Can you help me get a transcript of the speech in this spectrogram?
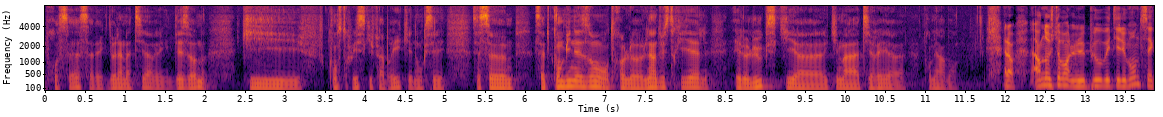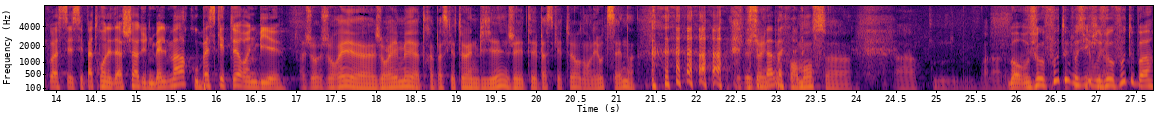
process, avec de la matière, avec des hommes qui construisent, qui fabriquent. Et donc c'est ce, cette combinaison entre l'industriel et le luxe qui, qui m'a attiré premier abord. Alors, Arnaud, justement, le plus beau métier du monde, c'est quoi? C'est patron d'achat d'une belle marque ou basketteur NBA ah, J'aurais euh, j'aurais aimé être basketteur NBA. J'ai été basketteur dans les Hauts-de-Seine. c'est déjà une performance. Euh, euh, voilà. Bon, vous jouez au foot ou vous, vous jouez au foot ou pas?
